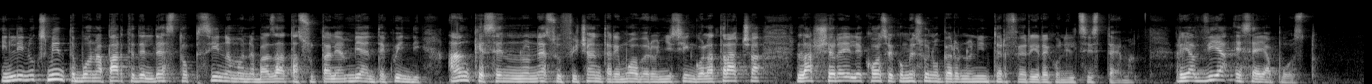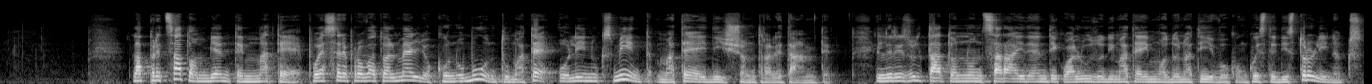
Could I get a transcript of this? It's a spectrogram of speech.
In Linux Mint buona parte del desktop Cinnamon è basata su tale ambiente, quindi anche se non è sufficiente rimuovere ogni singola traccia, lascerei le cose come sono per non interferire con il sistema. Riavvia e sei a posto. L'apprezzato ambiente Mate può essere provato al meglio con Ubuntu Mate o Linux Mint Mate Edition tra le tante. Il risultato non sarà identico all'uso di Mate in modo nativo con queste distro Linux,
